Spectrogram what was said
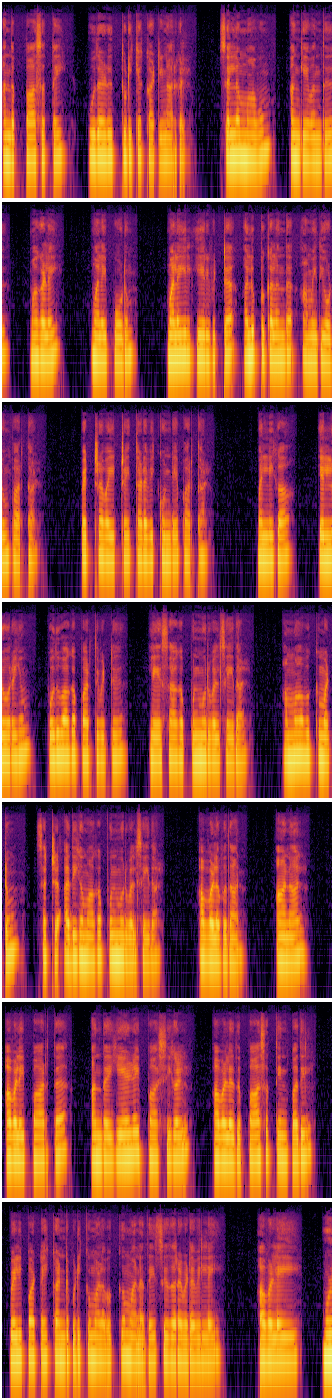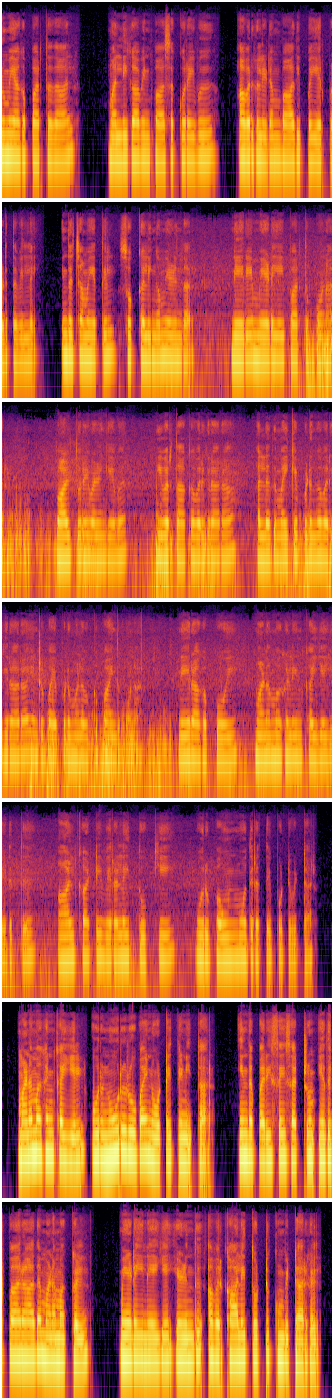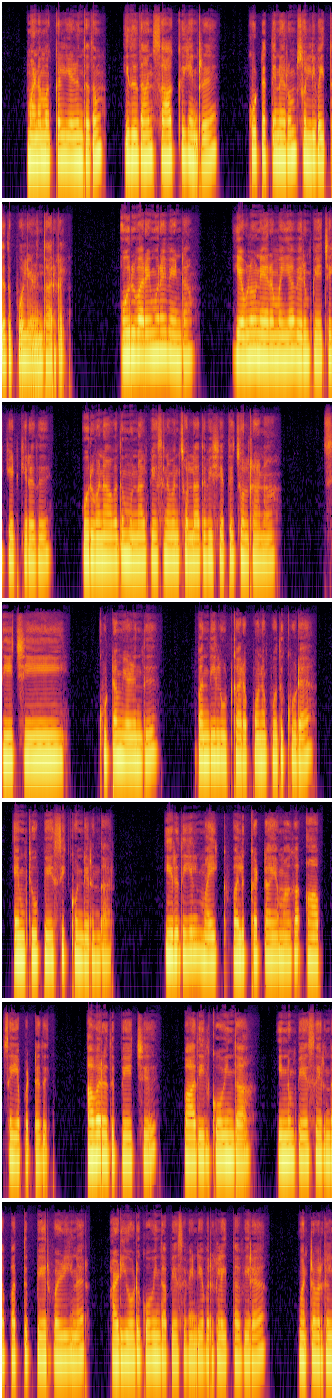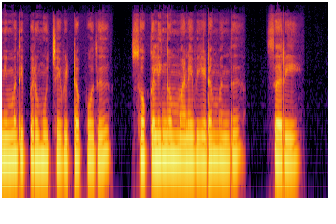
அந்த பாசத்தை உதடு துடிக்க காட்டினார்கள். செல்லம்மாவும் அங்கே வந்து மகளை மலை போடும் மலையில் ஏறிவிட்ட அலுப்பு கலந்த அமைதியோடும் பார்த்தாள். பெற்ற வயிற்றை தடவிக்கொண்டே பார்த்தாள். மல்லிகா எல்லோரையும் பொதுவாக பார்த்துவிட்டு லேசாக புன்முறுவல் செய்தாள். அம்மாவுக்கு மட்டும் சற்று அதிகமாக புன்முறுவல் செய்தாள். அவ்வளவுதான். ஆனால் அவளை பார்த்த அந்த ஏழை பாசிகள் அவளது பாசத்தின் பதில் வெளிப்பாட்டை கண்டுபிடிக்கும் அளவுக்கு மனதை சிதறவிடவில்லை. அவளை முழுமையாக பார்த்ததால் மல்லிகாவின் பாசக்குறைவு அவர்களிடம் பாதிப்பை ஏற்படுத்தவில்லை. இந்த சமயத்தில் சொக்கலிங்கம் எழுந்தார். நேரே மேடையை பார்த்து போனார். வாழ்த்துறை வழங்கியவர் இவர் தாக்க வருகிறாரா? அல்லது மைக்கை பிடுங்க வருகிறாரா? என்று பயப்படும் அளவுக்கு பாய்ந்து போனார். நேராக போய் மணமகளின் கையை எடுத்து ஆள்காட்டி விரலை தூக்கி ஒரு பவுன் மோதிரத்தை போட்டுவிட்டார். மணமகன் கையில் ஒரு நூறு ரூபாய் நோட்டை திணித்தார். இந்த பரிசை சற்றும் எதிர்பாராத மணமக்கள் மேடையிலேயே எழுந்து அவர் காலை தொட்டு கும்பிட்டார்கள். மணமக்கள் எழுந்ததும் இதுதான் சாக்கு என்று கூட்டத்தினரும் சொல்லி வைத்தது போல் எழுந்தார்கள். ஒரு வரைமுறை வேண்டாம். எவ்வளவு நேரமையா வெறும் பேச்சை கேட்கிறது? ஒருவனாவது முன்னால் பேசினவன் சொல்லாத விஷயத்தை சொல்றானா? சீச்சி கூட்டம் எழுந்து பந்தியில் உட்கார போன போது கூட எம்கியூ பேசிக் கொண்டிருந்தார். இறுதியில் மைக் வலுக்கட்டாயமாக ஆப் செய்யப்பட்டது. அவரது பேச்சு பாதியில் கோவிந்தா இன்னும் பேச இருந்த பத்து பேர் வழியினர் அடியோடு கோவிந்தா பேச வேண்டியவர்களை தவிர மற்றவர்கள் நிம்மதி பெருமூச்சை விட்டபோது சொக்கலிங்கம் மனைவியிடம் வந்து சரி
